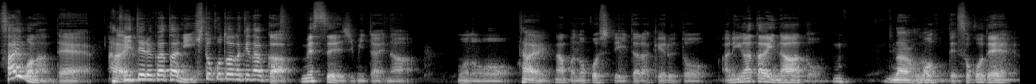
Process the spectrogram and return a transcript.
最後なんで、はい聞いてる方に一言だけなんかメッセージみたいなものを、はい。なんか残していただけるとありがたいなと。うんなるほど思って、そこで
